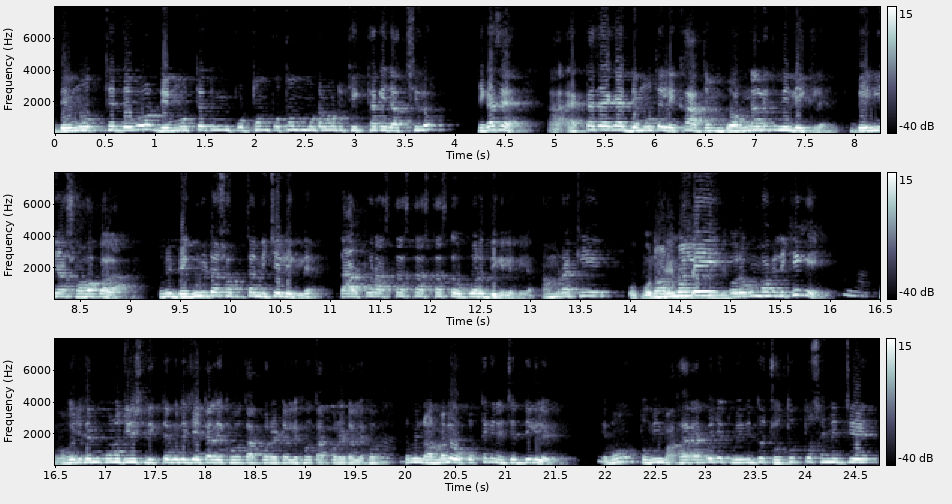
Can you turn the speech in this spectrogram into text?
ডেমোতে দেবো। ডেমোতে তুমি প্রথম প্রথম মোটামুটি ঠিকঠাকই যাচ্ছিল। ঠিক আছে? একটা জায়গায় ডেমোতে লেখা যেমন বর্ণালী তুমি লিখলে বেনিয়া সহকলা। তুমি বেগুনিটা শব্দটা নিচে লিখলে তারপর আস্তে আস্তে আস্তে আস্তে উপরের দিকে লিখলে। আমরা কি নর্মালি ওরকম ভাবে লিখি কি? তোমাকে যদি আমি কোনো জিনিস লিখতে বলি যে এটা লেখো তারপর এটা লেখো তারপর এটা লেখো তুমি নর্মালি ওপর থেকে নিচের দিকে লেখো। এবং তুমি মাথায় রাখবে যে তুমি কিন্তু চতুর্থ শ্রেণির যে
